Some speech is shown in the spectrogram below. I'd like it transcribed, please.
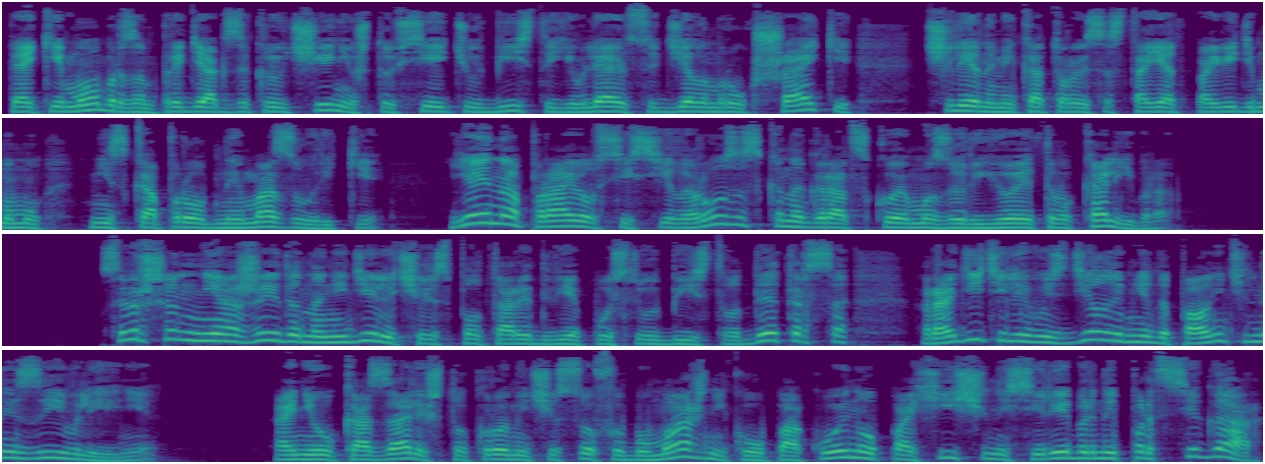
Таким образом, придя к заключению, что все эти убийства являются делом рук шайки, членами которой состоят, по-видимому, низкопробные мазурики – я и направил все силы розыска на городское мазурье этого калибра. Совершенно неожиданно, недели через полторы-две после убийства Деттерса, родители его сделали мне дополнительные заявления. Они указали, что кроме часов и бумажника у покойного похищенный серебряный портсигар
